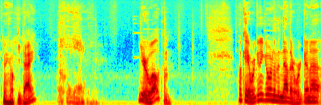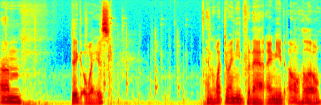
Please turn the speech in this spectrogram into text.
Can I help you die? You're welcome. Okay, we're gonna go into the nether. We're gonna, um, dig a ways. And what do I need for that? I need, oh, hello.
